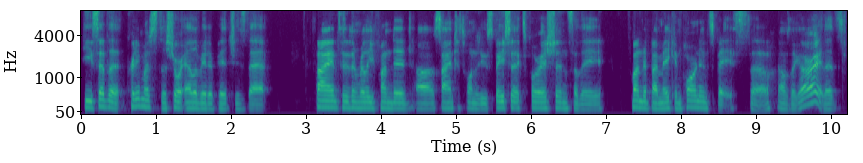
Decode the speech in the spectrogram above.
he said that pretty much the short elevator pitch is that science isn't really funded. Uh, scientists want to do space exploration, so they fund it by making porn in space. So I was like, all right, that's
